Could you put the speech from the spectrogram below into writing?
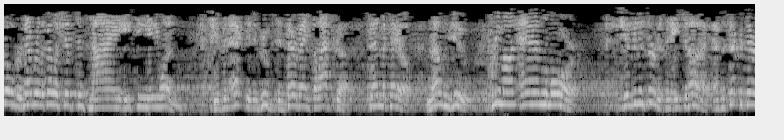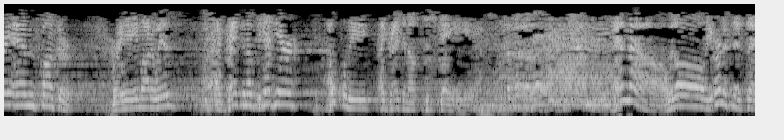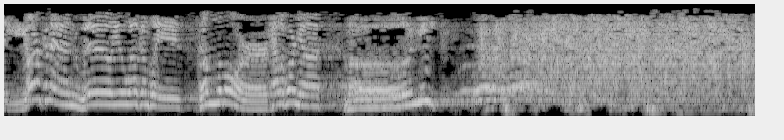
Silver, member of the fellowship since 9 1881. She has been active in groups in Fairbanks, Alaska, San Mateo, Mountain View, Fremont, and Lemoore. She has been in service in H&I as a secretary and sponsor. Her AA motto is, I drank enough to get here, hopefully I drank enough to stay. and now, with all the earnestness that your command, will you welcome, please, from Lemoore, California, Monique.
